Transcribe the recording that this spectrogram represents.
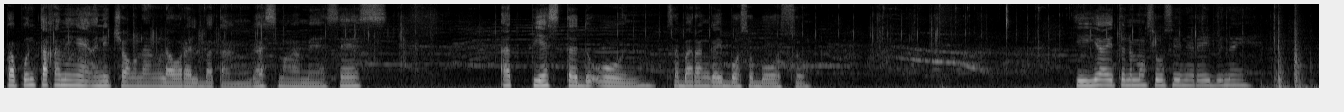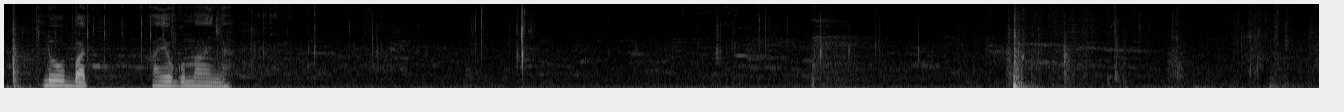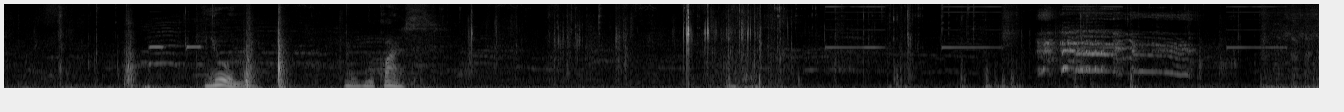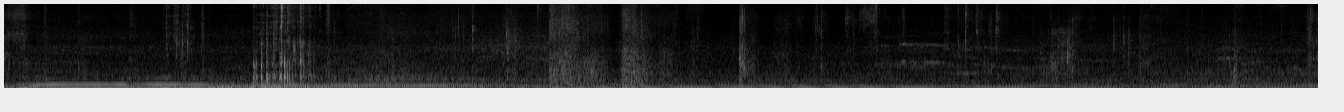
Papunta kami ngayon ni Chong ng Laurel, Batangas, mga meses. At piyesta doon sa barangay Boso Boso. Iya, ito namang susi ni Raven ay. Lobat. Ayaw gumana. Yun. Nagbukas.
